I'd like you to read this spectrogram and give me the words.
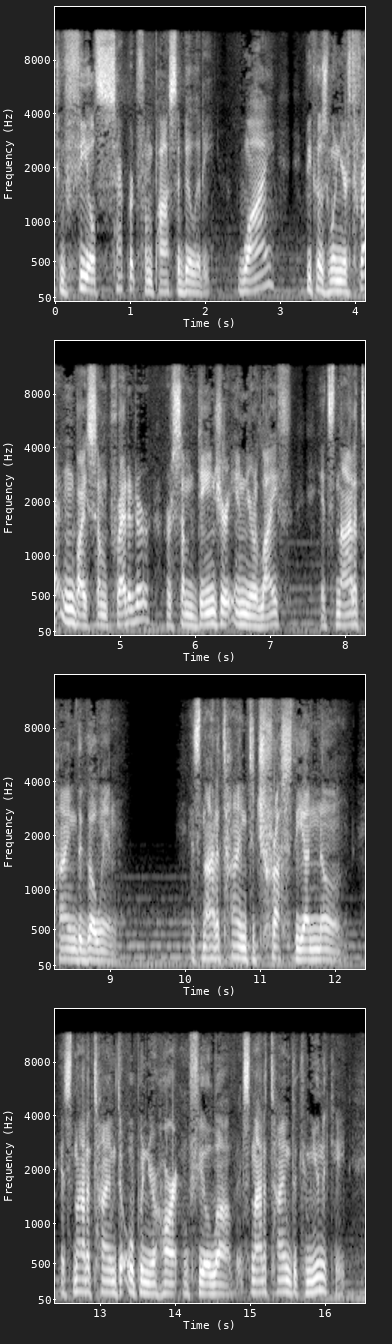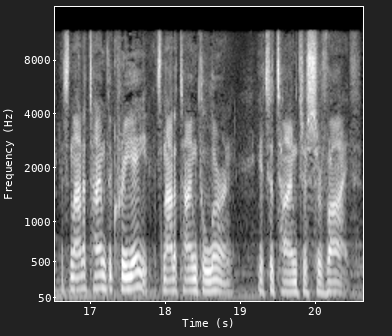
to feel separate from possibility. Why? Because when you're threatened by some predator or some danger in your life, it's not a time to go in. It's not a time to trust the unknown. It's not a time to open your heart and feel love. It's not a time to communicate. It's not a time to create. It's not a time to learn. It's a time to survive.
